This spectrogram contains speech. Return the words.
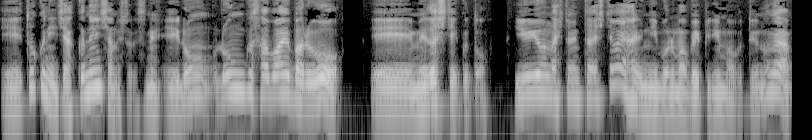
えー、特に若年者の人ですね、えー、ロンロングサバイバルを、えー、目指していくというような人に対しては、やはりニボルマブ、エピリマブというのが、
